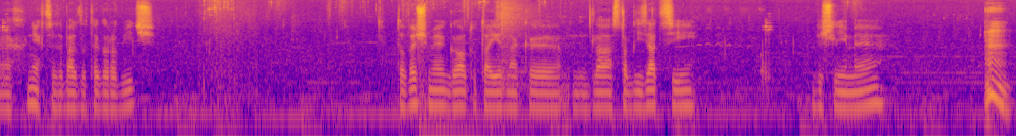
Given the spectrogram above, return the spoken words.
Ech, nie chcę za bardzo tego robić. To weźmy go tutaj jednak y, dla stabilizacji. Wyślijmy.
